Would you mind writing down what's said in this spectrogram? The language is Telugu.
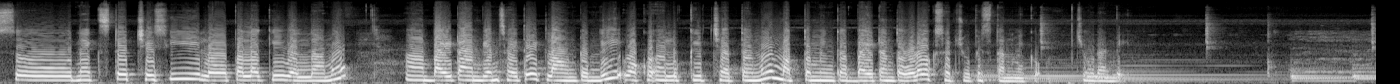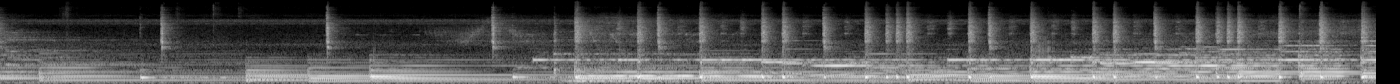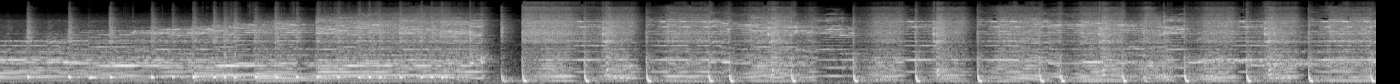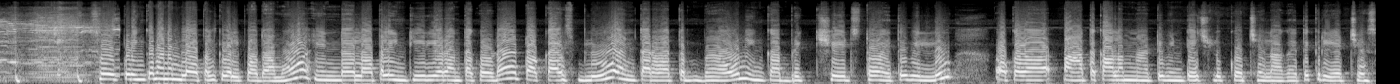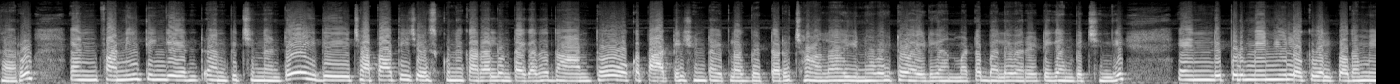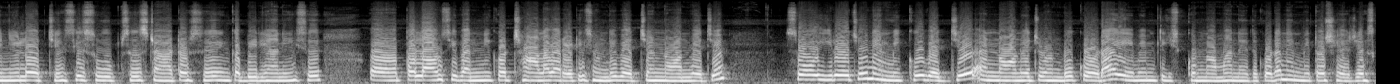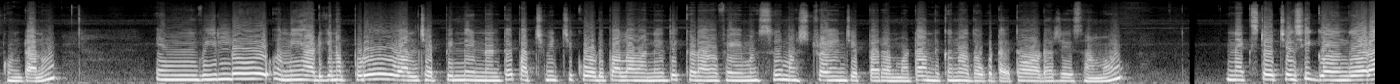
సో నెక్స్ట్ వచ్చేసి లోపలికి వెళ్దాము. బయట అంబియన్స్ అయితే ఇట్లా ఉంటుంది. ఒక లుక్ ఇచ్చేస్తాము మొత్తం ఇంకా బయట అంతా కూడా ఒకసారి చూపిస్తాను మీకు. చూడండి. సో ఇప్పుడు ఇంకా మనం లోపలికి వెళ్ళిపోదాము. అండ్ లోపల ఇంటీరియర్ అంతా కూడా టొకాస్ బ్లూ అండ్ తర్వాత బ్రౌన్ ఇంకా బ్రిక్ షేడ్స్తో అయితే వీళ్ళు ఒక పాతకాలం నాటి వింటేజ్ లుక్ వచ్చేలాగా అయితే క్రియేట్ చేశారు. అండ్ ఫన్నీ థింగ్ ఏంటి అనిపించిందంటే ఇది చపాతీ చేసుకునే కర్రలు ఉంటాయి కదా దాంతో ఒక పార్టీషన్ టైప్ లాగా పెట్టారు. చాలా ఇన్నోవేటివ్ ఐడియా అన్నమాట భలే వెరైటీగా అనిపించింది. అండ్ ఇప్పుడు మెన్యూలోకి వెళ్ళిపోదాం. మెన్యూలో వచ్చేసి సూప్స్ స్టార్టర్స్ ఇంకా బిర్యానీస్ పులావ్స్ ఇవన్నీ కూడా చాలా వెరైటీస్ ఉంది veg and non veg so ఈరోజు నేను మీకు వెజ్ అండ్ నాన్ వెజ్ రెండు కూడా ఏమేమి తీసుకున్నాము అనేది కూడా నేను మీతో షేర్ చేసుకుంటాను. అండ్ వీళ్ళు అని అడిగినప్పుడు వాళ్ళు చెప్పింది ఏంటంటే పచ్చిమిర్చి కోడి పలావ్ అనేది ఇక్కడ ఫేమస్ మస్ట్ ట్రై అని చెప్పారనమాట అందుకని అదొకటైతే ఆర్డర్ చేసాము నెక్స్ట్ వచ్చేసి గోంగూర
